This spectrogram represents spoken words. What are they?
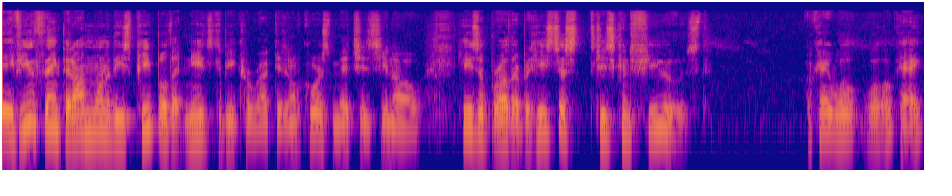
if you think that I'm one of these people that needs to be corrected, and of course Mitch is, you know, he's a brother, but he's just he's confused. Okay, well, well, okay.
